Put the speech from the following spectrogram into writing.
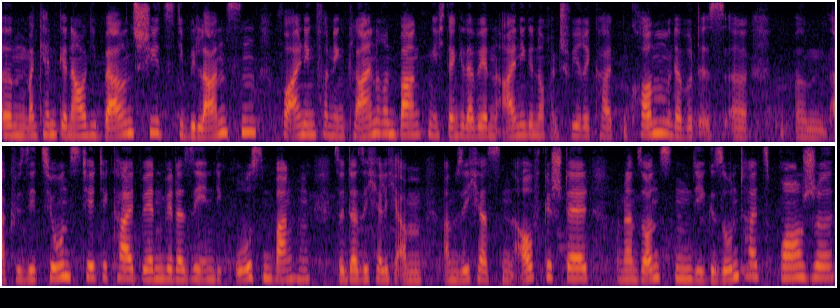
ähm, man kennt genau die Balance Sheets, die Bilanzen, vor allen Dingen von den kleineren Banken. Ich denke, da werden einige noch in Schwierigkeiten kommen. Da wird es äh, ähm, Akquisitionstätigkeit, werden wir da sehen. Die großen Banken sind da sicherlich am, am sichersten aufgestellt. Und ansonsten die Gesundheit Gesundheitsbranche.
